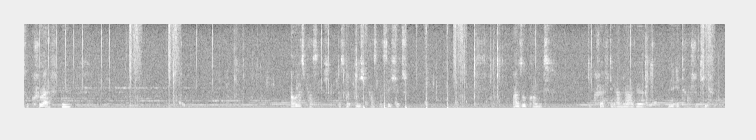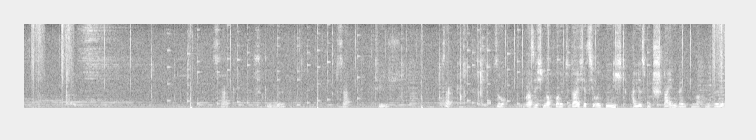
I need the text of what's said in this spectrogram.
zu craften. Aber das passt nicht. Das wird nicht passen, das sehe ich jetzt schon. Also kommt die Crafting-Anlage eine Etage tiefer. Zack, Stuhl, zack, Tisch. So, was ich noch wollte, da ich jetzt hier unten nicht alles mit Steinwänden machen will,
